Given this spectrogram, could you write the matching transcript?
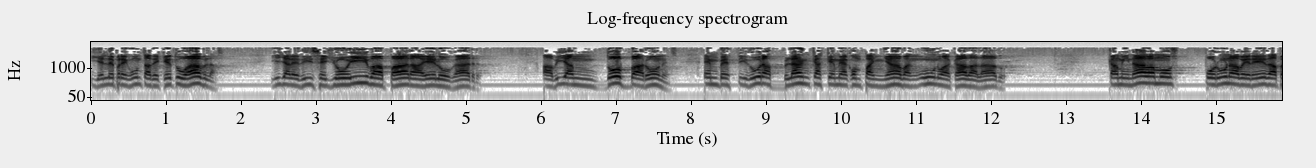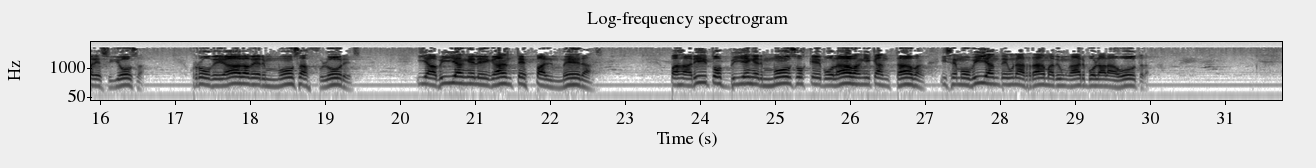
Y él le pregunta, ¿de qué tú hablas? Y ella le dice, yo iba para el hogar. Habían dos varones en vestiduras blancas que me acompañaban, uno a cada lado. Caminábamos por una vereda preciosa, rodeada de hermosas flores y habían elegantes palmeras, pajaritos bien hermosos que volaban y cantaban y se movían de una rama de un árbol a la otra.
